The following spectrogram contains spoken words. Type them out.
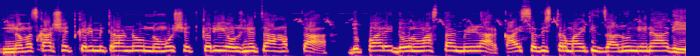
नमस्कार शेतकरी मित्रांनो नमो शेतकरी योजनेचा हप्ता दुपारी दोन वाजता मिळणार. काय सविस्तर माहिती जाणून घेण्याआधी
